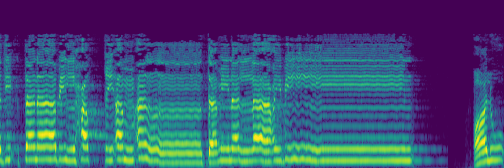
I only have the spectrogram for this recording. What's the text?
أجئتنا بالحق أم أنت من اللاعبين؟ قالوا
